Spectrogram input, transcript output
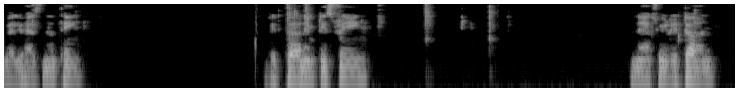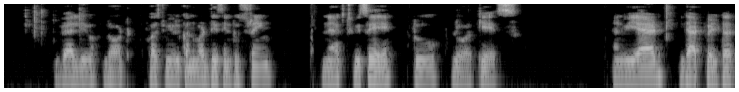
value has nothing. Return empty string. Next we return value dot. First we will convert this into string. Next we say to lowercase. And we add that filter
